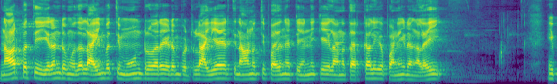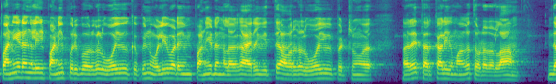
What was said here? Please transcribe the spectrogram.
நாற்பத்தி இரண்டு முதல் ஐம்பத்தி மூன்று வரை இடம்பெற்றுள்ள ஐயாயிரத்தி நானூற்றி பதினெட்டு எண்ணிக்கையிலான தற்காலிக பணியிடங்களை இப்பணியிடங்களில் பணிபுரிபவர்கள் ஓய்வுக்கு பின் ஒளிவடையும் பணியிடங்களாக அறிவித்து அவர்கள் ஓய்வு பெற்று வரை தற்காலிகமாக தொடரலாம். இந்த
